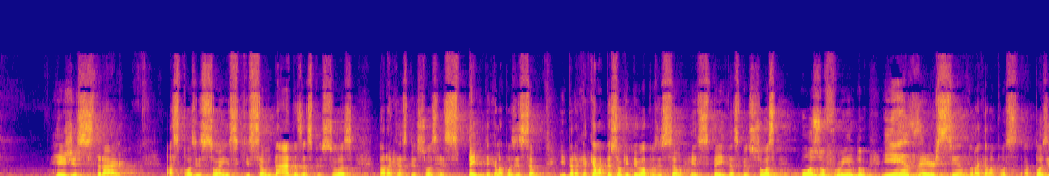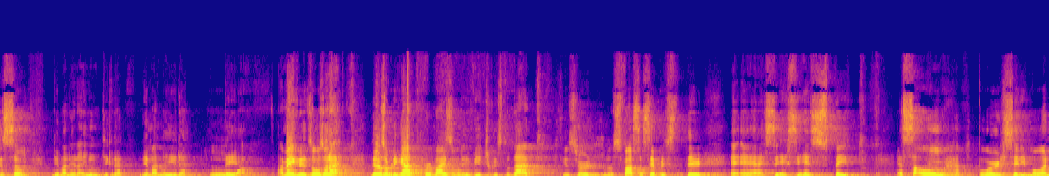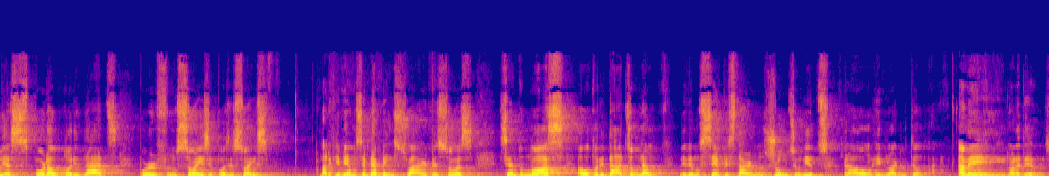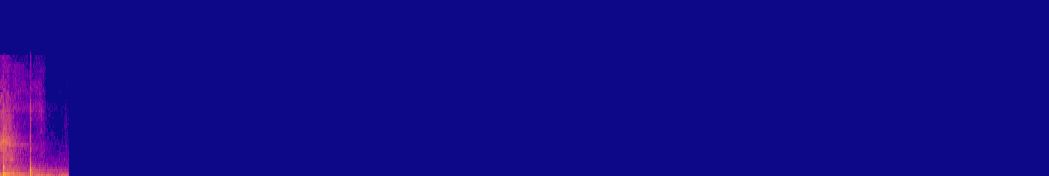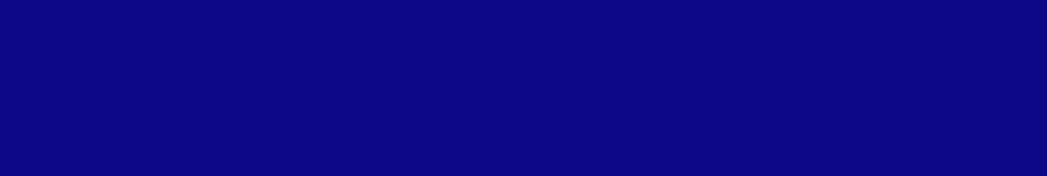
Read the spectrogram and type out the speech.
registrar as posições que são dadas às pessoas, para que as pessoas respeitem aquela posição e para que aquela pessoa que pegou a posição respeite as pessoas, usufruindo e exercendo naquela posição de maneira íntegra, de maneira leal. Amém, queridos? Vamos orar? Deus, obrigado por mais um Levítico estudado, que o Senhor nos faça sempre ter é, é esse, esse respeito, essa honra por cerimônias, por autoridades, por funções e posições para que venhamos sempre abençoar pessoas, sendo nós autoridades ou não. Devemos sempre estarmos juntos e unidos para a honra e glória do teu nome. Amém. Glória a Deus.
